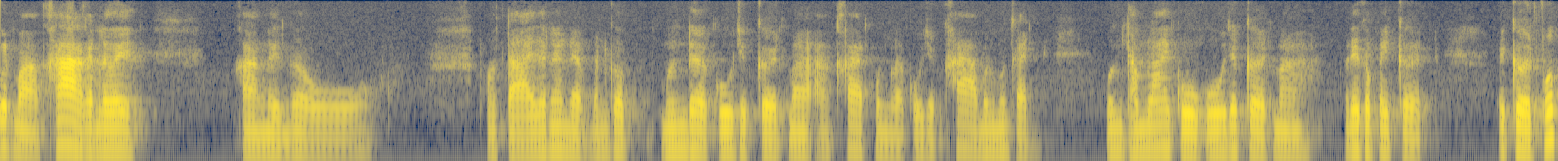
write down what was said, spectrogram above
ขึ้นมาฆ่ากันเลยข้างหนึ่งก็โอ้พอตายแล้วนั่นเนี่ยมันก็มึงเด้อกูจะเกิดมาอาฆาตมึงละกูจะฆ่ามึงเหมือนกัน มึงทำร้ายกูกูจะเกิดมา ไม่ได้ก็ไปเกิด ไปเกิดปุ๊บ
